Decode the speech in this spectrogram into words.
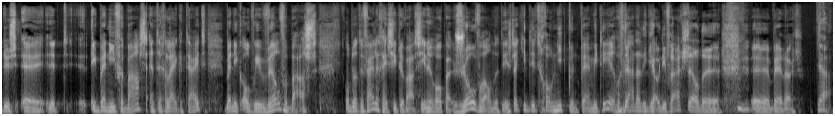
Dus dit, ik ben niet verbaasd en tegelijkertijd ben ik ook weer wel verbaasd omdat de veiligheidssituatie in Europa zo veranderd is dat je dit gewoon niet kunt permitteren. Vandaar dat ik jou die vraag stelde, uh, Bernard. Ja.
